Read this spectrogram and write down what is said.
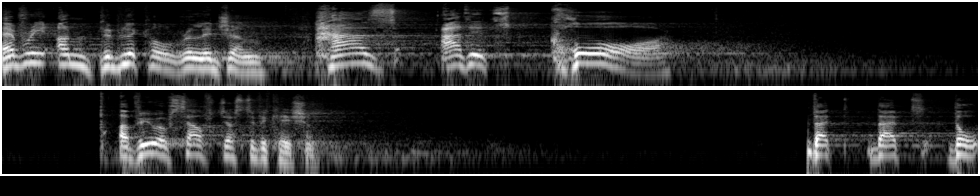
every unbiblical religion, has at its core a view of self justification. That, that the,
